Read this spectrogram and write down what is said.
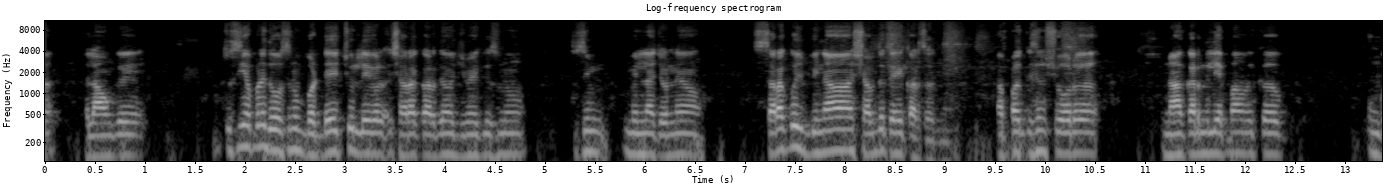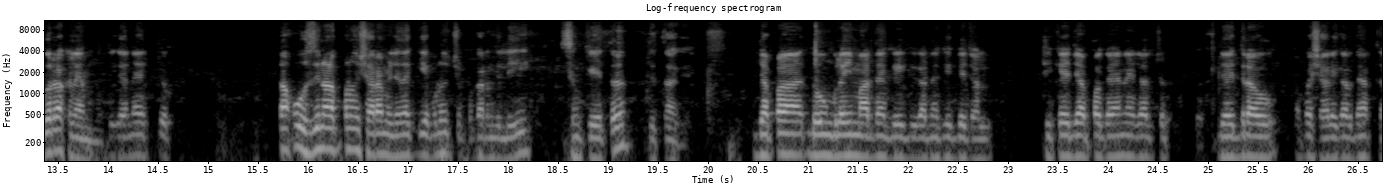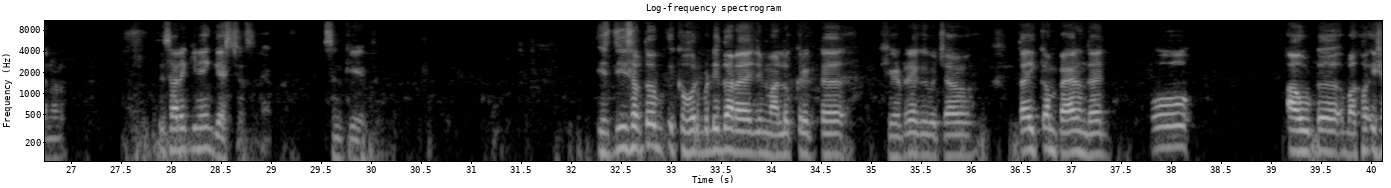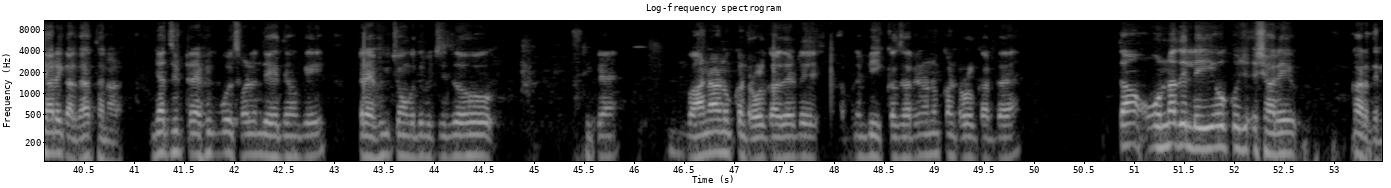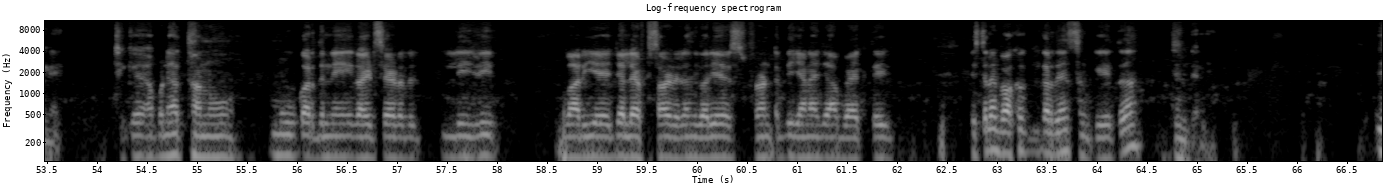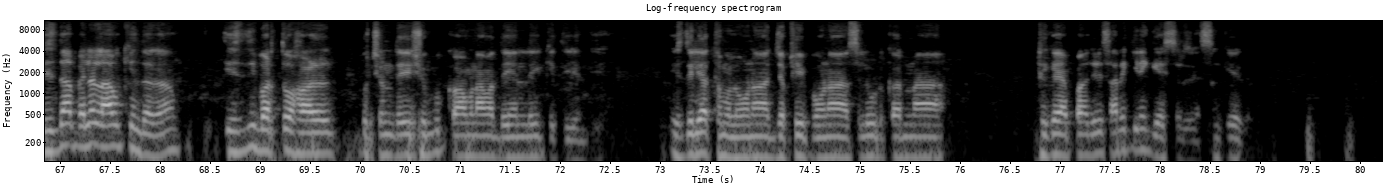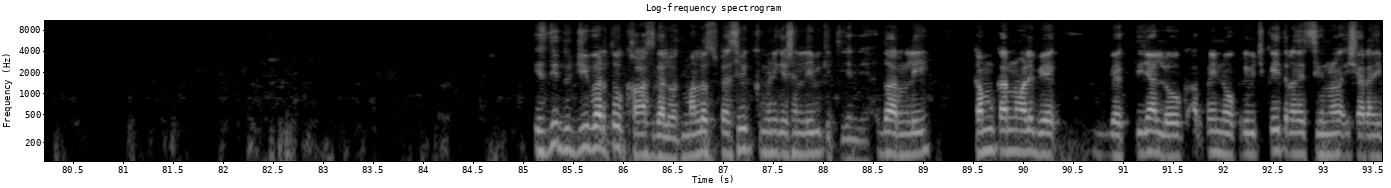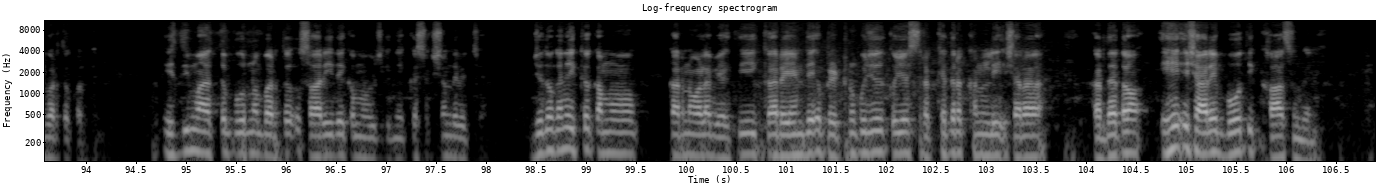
ਹਿਲਾਓਗੇ। ਤੁਸੀਂ ਆਪਣੇ ਦੋਸਤ ਨੂੰ ਵੱਡੇ ਝੁੱਲੇ ਵੱਲ ਇਸ਼ਾਰਾ ਕਰਦੇ ਹੋ, ਜਿਵੇਂ ਕਿ ਉਸ ਨੂੰ ਤੁਸੀਂ ਮਿਲਣਾ ਚਾਹੁੰਦੇ ਹੋ। ਸਾਰਾ ਕੁਝ ਬਿਨਾ ਸ਼ਬਦ ਕਹੇ ਕਰ ਸਕਦੇ ਹੋ। ਆਪਾਂ ਕਿਸੇ ਨੂੰ ਸ਼ੋਰ ਨਾ ਕਰਨ ਲਈ ਆਪਾਂ ਇੱਕ ਉਂਗਲ ਰੱਖ ਲਿਆ ਮੂੰਹ ਤੇ ਕਹਿੰਦੇ ਤਾਂ ਉਸ ਦੇ ਨਾਲ ਆਪਾਂ ਨੂੰ ਇਸ਼ਾਰਾ ਮਿਲ ਜਾਂਦਾ ਕਿ ਆਪਾਂ ਨੂੰ ਚੁੱਪ ਕਰਨ ਦੇ ਲਈ ਸੰਕੇਤ ਦਿੱਤਾ ਗਿਆ। ਜੇ ਆਪਾਂ ਦੋ ਉਂਗਲਾਂ ਹੀ ਮਾਰਦੇ ਹਾਂ, ਅੱਗੇ ਅੱਗੇ ਕਰਦੇ ਹਾਂ ਕਿ ਅੱਗੇ ਚੱਲ। ਠੀਕ ਹੈ, ਜੇ ਆਪਾਂ ਕਹਿੰਦੇ ਚੱਲ ਚੁੱਪ, ਜੇ ਇਧਰ ਆਓ, ਆਪਾਂ ਇਸ਼ਾਰੇ ਕਰਦੇ ਹਾਂ ਹੱਥ ਨਾਲ। ਇਹ ਸਾਰੇ ਕੀ ਨੇ ਗੈਸਚਰਸ ਨੇ ਸੰਕੇਤ। ਇਸ ਦੀ ਸਭ ਤੋਂ ਇੱਕ ਹੋਰ ਵੱਡੀ ਧਾਰਾ ਹੈ, ਜੇ ਮੰਨ ਲਓ ਕ੍ਰਿਕਟ ਖੇਡ ਰਿਹਾ ਕੋਈ ਬੱਚਾ, ਤਾਂ ਇੱਕ ਕੰਪੇਅਰ ਹੁੰਦਾ ਉਹ ਆਊਟ ਵੱਖ ਇਸ਼ਾਰੇ ਕਰਦਾ ਹੱਥ ਨਾਲ। ਜਾਂ ਤੁਸੀਂ ਟ੍ਰੈਫਿਕ ਪੁਲਿਸ ਵਾਲਿਆਂ ਨੂੰ ਦੇਖਦੇ ਹੋਗੇ ਟ੍ਰੈਫਿਕ ਚੌਂਕ ਦੇ ਵਿੱਚ ਜਦੋਂ ਠੀਕ ਹੈ, ਵਾਹਨਾਂ ਨੂੰ ਕੰਟਰੋਲ ਕਰਦਾ ਜਿਹੜੇ ਆਪਣੇ ਵਹੀਕਲ ਸਾਰੇ ਉਹਨਾਂ ਨੂੰ ਕੰਟਰੋਲ ਕਰਦਾ ਹੈ ਤਾਂ ਉਹਨਾਂ ਦੇ ਲਈ ਉਹ ਕੁਝ ਇਸ਼ਾਰੇ ਕਰਦੇ ਨੇ, ਠੀਕ ਹੈ, ਆਪਣੇ ਹੱਥਾਂ ਨੂੰ ਮੂਵ ਕਰਦੇ ਨੇ ਰਾਈਟ ਸਾਈਡ ਲਈ ਜਿਹੜੀ ਵਾਰੀ ਹੈ ਜਾਂ ਲੈਫਟ ਸਾਈਡ ਇਹਨਾਂ ਦੀ ਵਾਰੀ ਹੈ ਫਰੰਟ ਤੇ ਜਾਣਾ ਜਾਂ ਬੈਕ ਤੇ, ਇਸ ਤਰ੍ਹਾਂ ਵੱਖ ਕੀ ਕਰਦੇ ਨੇ, ਸੰਕੇਤ ਦਿੰਦੇ ਨੇ। ਇਸ ਦਾ ਪਹਿਲਾ ਲਾਭ ਕੀ ਹੁੰਦਾਗਾ ਇਸ ਦੀ ਵਰਤੋਂ ਹਾਲ ਪੁੱਛਣ ਦੇ ਸ਼ੁਭ ਕਾਮਨਾਵਾਂ ਦੇਣ ਲਈ ਕੀਤੀ ਜਾਂਦੀ ਹੈ। ਇਸ ਦੇ ਲਈ ਹੱਥ ਮਿਲਾਉਣਾ, ਜੱਫੀ ਪਾਉਣਾ ਸਲੂਟ ਕਰਨਾ, ਠੀਕ ਹੈ, ਆਪਾਂ ਜਿਹੜੇ ਸਾਰੇ ਕੀ ਨੇ ਗੈਸਟਰਸ ਨੇ, ਸੰਕੇਤ। ਇਸ ਦੀ ਦੂਜੀ ਵਰਤੋਂ ਖਾਸ ਗੱਲਬਾਤ, ਮੰਨ ਲਓ ਸਪੈਸੀਫਿਕ ਕਮਿਊਨੀਕੇਸ਼ਨ ਲਈ ਵੀ ਕੀਤੀ ਜਾਂਦੀ ਹੈ। ਉਦਾਹਰਨ ਲਈ, ਕੰਮ ਕਰਨ ਵਾਲੇ ਵਿਅਕਤੀ ਜਾਂ ਲੋਕ ਆਪਣੀ ਨੌਕਰੀ ਵਿੱਚ ਕਈ ਤਰ੍ਹਾਂ ਦੇ ਸਿਗਨਲ ਇਸ਼ਾਰਿਆਂ ਦੀ ਵਰਤੋਂ ਕਰਦੇ ਨੇ। ਇਸ ਦੀ ਮਹੱਤਵਪੂਰਨ ਵਰਤੋਂ ਉਸਾਰੀ ਦੇ ਕੰਮਾਂ ਵਿੱਚ ਕੀਤੀ ਕੰਸਟਰਕਸ਼ਨ ਦੇ ਵਿੱਚ। ਜਦੋਂ ਕਹਿੰਦੇ ਇੱਕ ਕੰਮ ਕਰਨ ਵਾਲਾ ਵਿਅਕਤੀ ਕਰੇਨ ਦੇ ਆਪਰੇਟਰ ਨੂੰ ਕੁਝ ਕੁਝ ਸੁਰੱਖਿਅਤ ਰੱਖਣ ਲਈ ਇਸ਼ਾਰਾ ਕਰਦਾ ਤਾਂ ਇਹ ਇਸ਼ਾਰੇ ਬਹੁਤ ਹੀ ਖਾਸ ਹੁੰਦੇ ਨੇ,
